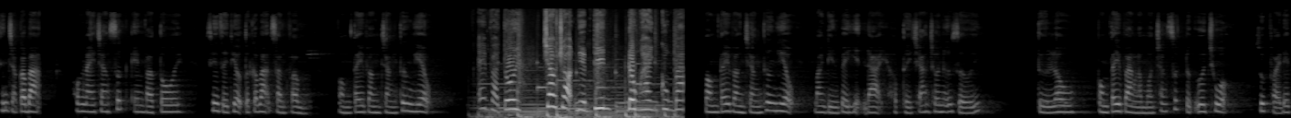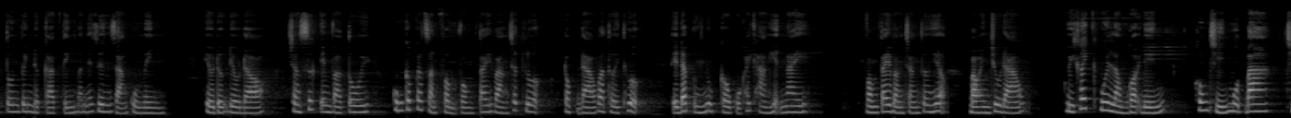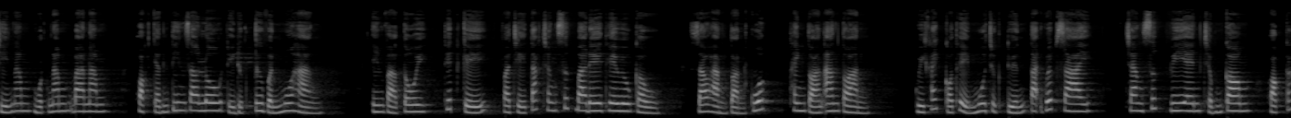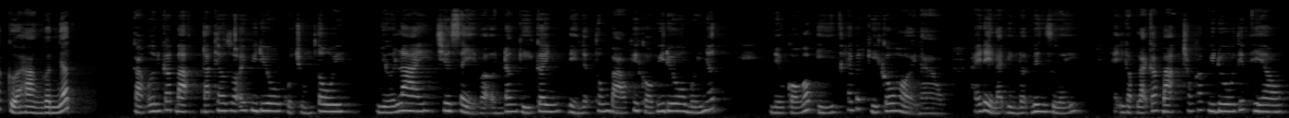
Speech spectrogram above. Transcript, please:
Xin chào các bạn, hôm nay trang sức em và tôi xin giới thiệu tới các bạn sản phẩm vòng tay vàng trắng thương hiệu. Em và tôi trao chọn niềm tin, đồng hành cùng bạn. Vòng tay vàng trắng thương hiệu mang đến vẻ hiện đại, hợp thời trang cho nữ giới. Từ lâu, vòng tay vàng là món trang sức được ưa chuộng, giúp phái đẹp tôn vinh được cá tính và nét duyên dáng của mình. Hiểu được điều đó, trang sức em và tôi cung cấp các sản phẩm vòng tay vàng chất lượng, độc đáo và thời thượng để đáp ứng nhu cầu của khách hàng hiện nay. Vòng tay vàng trắng thương hiệu, bảo hành chu đáo. Quý khách vui lòng gọi đến 0913 951535 hoặc nhắn tin Zalo để được tư vấn mua hàng. Em và tôi thiết kế và chế tác trang sức 3D theo yêu cầu, giao hàng toàn quốc, thanh toán an toàn. Quý khách có thể mua trực tuyến tại website trang sức vn.com hoặc các cửa hàng gần nhất. Cảm ơn các bạn đã theo dõi video của chúng tôi. Nhớ like, chia sẻ và ấn đăng ký kênh để nhận thông báo khi có video mới nhất. Nếu có góp ý hay bất kỳ câu hỏi nào, hãy để lại bình luận bên dưới. Hẹn gặp lại các bạn trong các video tiếp theo.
